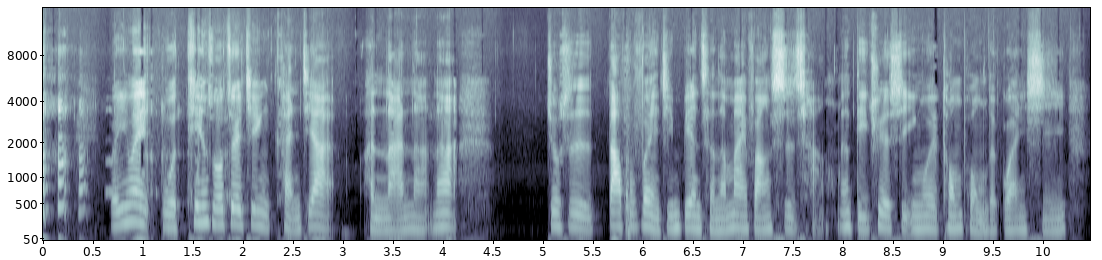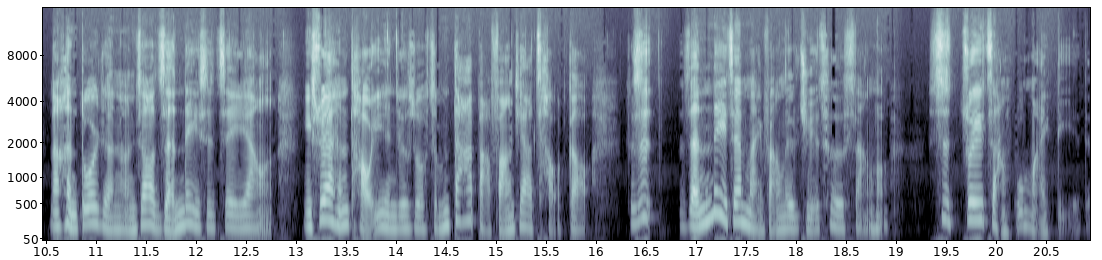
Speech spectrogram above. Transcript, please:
我因为我听说最近砍价很难呐，那。就是大部分已经变成了卖方市场，那的确是因为通膨的关系。那很多人呢，你知道人类是这样，你虽然很讨厌，就是说怎么大家把房价炒高，可是人类在买房的决策上哈，是追涨不买跌的。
